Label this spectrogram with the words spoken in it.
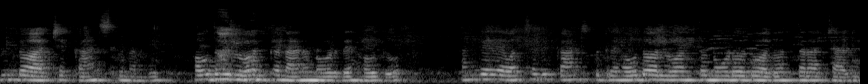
ವಿಂಡೋ ಆಚೆ ಕಾಣಿಸ್ತು ನನಗೆ. ಹೌದಲ್ವ ಅಂತ ನಾನು ನೋಡಿದೆ. ಹೌದು. ಹಾಗೆ ಒಂದ್ಸರಿ ಕಾಣಿಸ್ಬಿಟ್ರೆ ಹೌದೋ ಅಲ್ವೋ ಅಂತ ನೋಡೋದು ಅದೊಂಥರ ಚಾಳಿ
